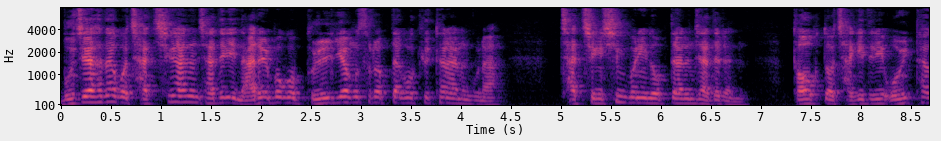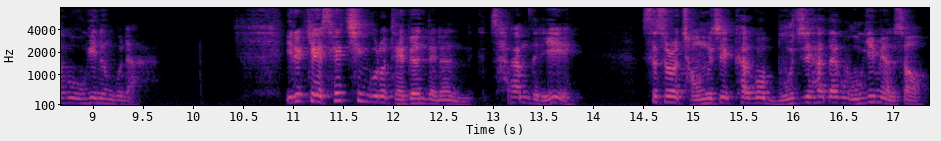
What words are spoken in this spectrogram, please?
무죄하다고 자칭하는 자들이 나를 보고 불경스럽다고 규탄하는구나. 자칭 신분이 높다는 자들은 더욱더 자기들이 옳다고 우기는구나. 이렇게 새 친구로 대변되는 사람들이 스스로 정직하고 무지하다고 우기면서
